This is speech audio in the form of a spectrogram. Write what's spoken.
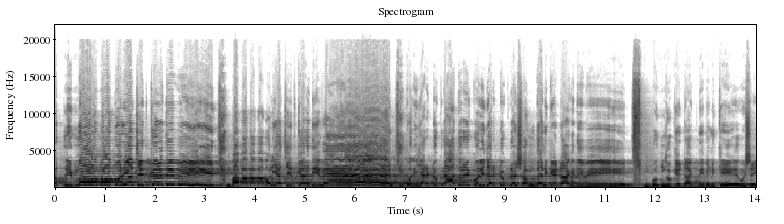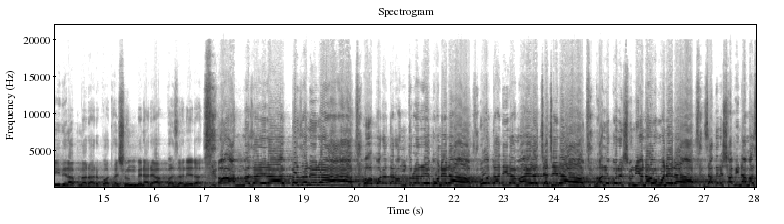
আপনি মা মা বলিয়া চিৎকার দিবেন বাবা বাবা বলিয়া চিৎকার দিবেন। কলিজার টুকরা, আদরের কলিজার টুকরা সন্তানকে ডাক দিবেন। বন্ধুকে ডাক দিবেন, কেউ সেই দিন আপনার আর কথা শুনবেন আরে আব্বা জানেরা। ও আম্মা জানেরা, আব্বা জানেরা, ও পরদার অন্তরালে বোনেরা, ও দাদিরা, মায়েরা, চাচিরা, ভালো করে শুনিয়ে নাও বোনেরা। যাদের স্বামী নামাজ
